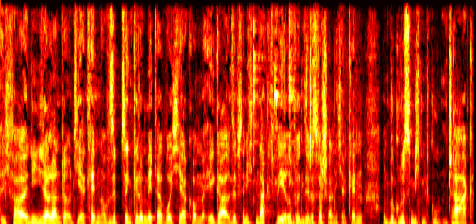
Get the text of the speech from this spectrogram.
ich fahre in die Niederlande und die erkennen auf 17 Kilometer, wo ich herkomme, egal, selbst wenn ich nackt wäre, würden sie das wahrscheinlich erkennen und begrüßen mich mit guten Tag.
